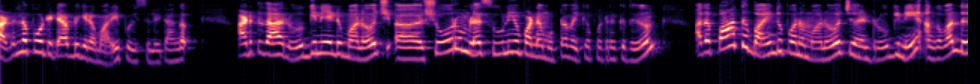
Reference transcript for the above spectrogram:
கடலில் போட்டுட்டேன் அப்படிங்கிற மாதிரி போய் சொல்லிட்டாங்க. அடுத்ததாக ரோகிணி அண்டு மனோஜ் ஷோரூமில் சூனியம் பண்ண முட்டை வைக்கப்பட்டிருக்குது. அதை பார்த்து பயந்து போன மனோஜ் அண்ட் ரோகிணி அங்கே வந்து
